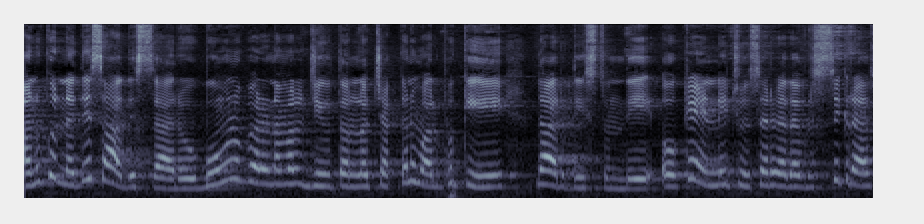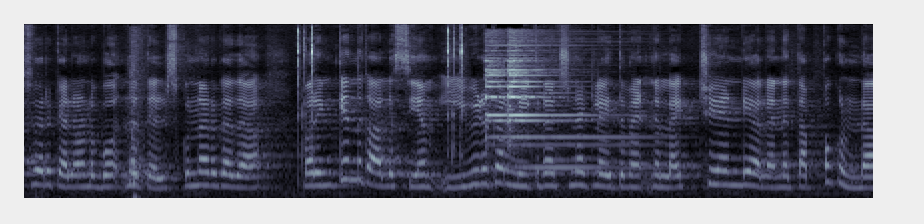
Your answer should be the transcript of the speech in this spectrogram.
అనుకున్నది సాధిస్తారు. భూముల పరిణామాల జీవితంలో చక్కని మలుపుకి దారితీస్తుంది. ఓకే అండి చూసారు కదా వృశ్చిక రాశి వారికి ఎలా ఉండబోతుందో తెలుసుకున్నారు కదా. మరి ఇంకెందుకు ఆలస్యం? ఈ వీడియో కానీ మీకు నచ్చినట్లయితే వెంటనే లైక్ చేయండి. అలానే తప్పకుండా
